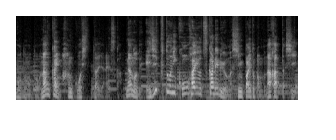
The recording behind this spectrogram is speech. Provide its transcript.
もともと何回も反抗してたじゃないですか。なので、エジプトに後輩を突かれるような心配とかもなかったし、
